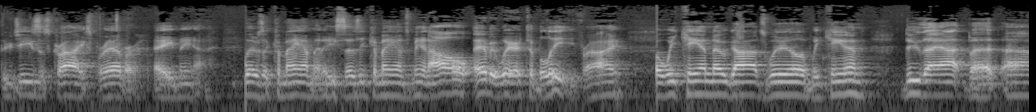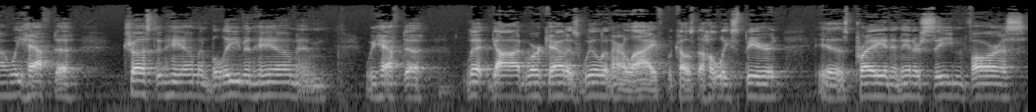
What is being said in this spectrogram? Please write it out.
through Jesus Christ forever. Amen. There's a commandment. He says he commands men all everywhere to believe right? We can know God's will we can do that but uh, we have to trust in Him and believe in Him, and we have to let God work out His will in our life because the Holy Spirit is praying and interceding for us.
